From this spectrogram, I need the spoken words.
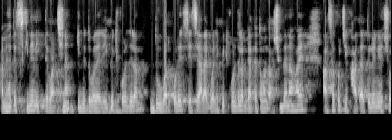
আমি হয়তো স্ক্রিনে লিখতে পারছি না, কিন্তু তোমাদের রিপিট করে দিলাম, দুবার করে শেষে আরেকবার রিপিট করে দিলাম যাতে তোমাদের অসুবিধা না হয়। আশা করছি খাতা তুলে নিয়েছো।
